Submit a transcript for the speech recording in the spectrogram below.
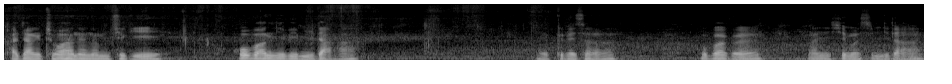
가장 좋아하는 음식이 호박잎입니다. 네, 그래서 호박을 많이 심었습니다.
